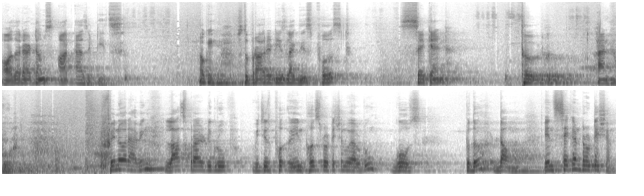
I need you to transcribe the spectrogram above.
Other atoms are as it is. Okay. So the priority is like this. First second third and fourth. When you are having last priority group which is in first rotation we have to goes to the down. In second rotation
